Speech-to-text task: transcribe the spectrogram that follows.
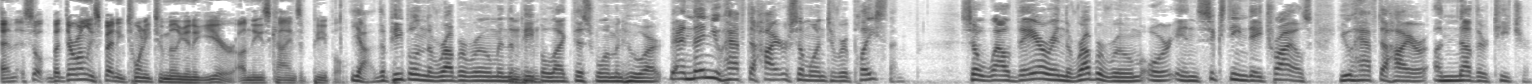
And so, but they're only spending 22 million a year on these kinds of people. Yeah, the people in the rubber room and the mm-hmm. people like this woman who are, and then you have to hire someone to replace them. So while they are in the rubber room or in 16 day trials, you have to hire another teacher.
